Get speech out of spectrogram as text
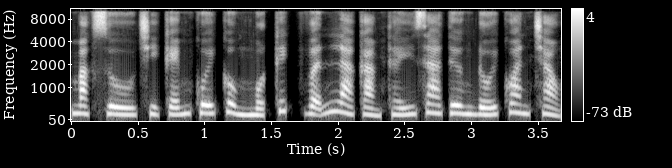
mặc dù chỉ kém cuối cùng một kích vẫn là cảm thấy ra tương đối quan trọng.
